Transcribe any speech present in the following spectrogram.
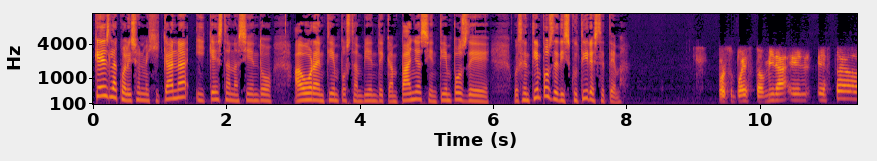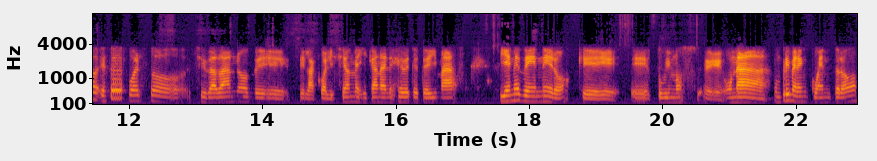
qué es la coalición mexicana y qué están haciendo ahora en tiempos también de campañas y en tiempos de pues en tiempos de discutir este tema. Por supuesto, mira, el, esto, este esfuerzo ciudadano de, la coalición mexicana LGBTI más viene de enero que eh, tuvimos eh, una un primer encuentro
